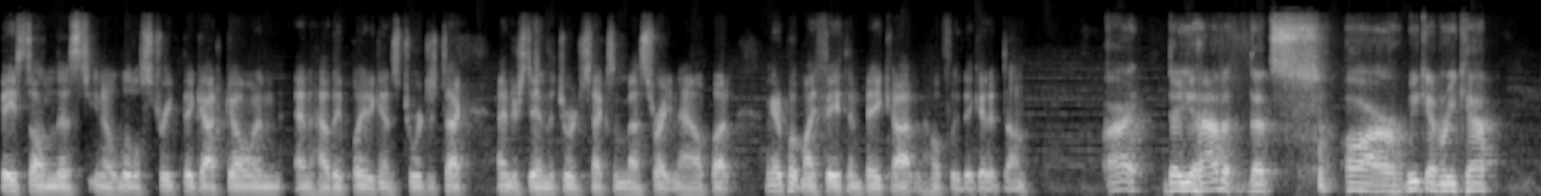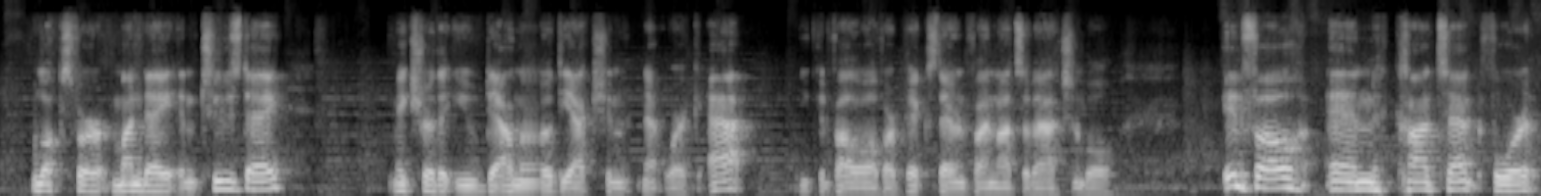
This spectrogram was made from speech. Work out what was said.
based on this, you know, little streak they got going and how they played against Georgia Tech. I understand that Georgia Tech's a mess right now, but I'm going to put my faith in Bacot and hopefully they get it done. All right, there you have it. That's our weekend recap looks for Monday and Tuesday. Make sure that you download the Action Network app. You can follow all of our picks there and find lots of actionable info and content for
